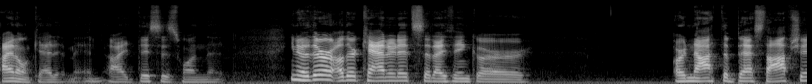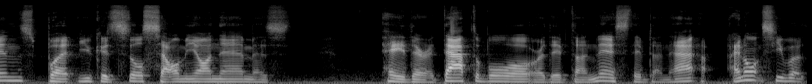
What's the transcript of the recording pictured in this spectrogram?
I don't get it, man. I this is one that you know there are other candidates that I think are are not the best options, but you could still sell me on them as hey, they're adaptable or they've done this, they've done that. I don't see what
